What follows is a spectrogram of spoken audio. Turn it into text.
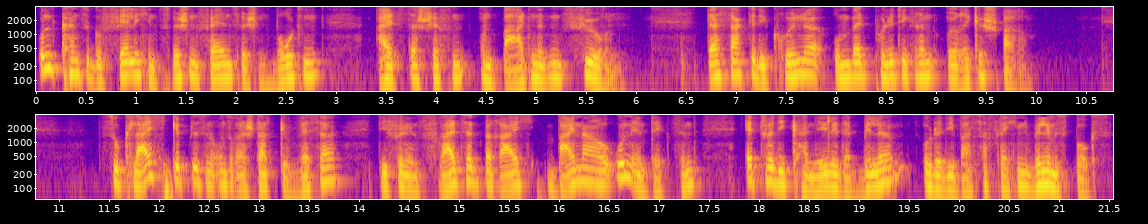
und kann zu gefährlichen Zwischenfällen zwischen Booten, Alsterschiffen und Badenden führen. Das sagte die grüne Umweltpolitikerin Ulrike Sparre. Zugleich gibt es in unserer Stadt Gewässer, die für den Freizeitbereich beinahe unentdeckt sind, etwa die Kanäle der Bille oder die Wasserflächen Wilhelmsburgs,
